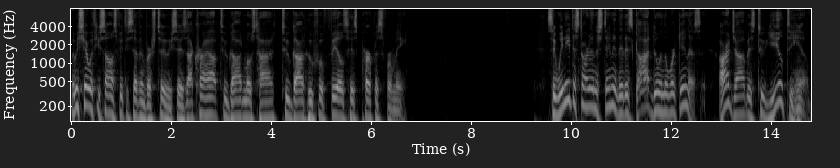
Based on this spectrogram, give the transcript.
Let me share with you Psalms 57, verse 2. He says, I cry out to God Most High, to God who fulfills His purpose for me. See, we need to start understanding that it's God doing the work in us. Our job is to yield to Him,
